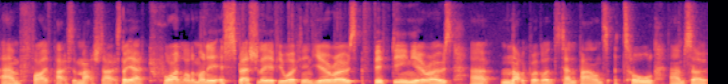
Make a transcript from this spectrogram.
um, five packs of Match. But yeah, quite a lot of money, especially if you're working in euros. 15 euros, uh, not equivalent to £10 at all. Um, so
